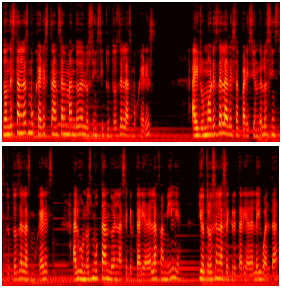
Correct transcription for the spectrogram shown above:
¿dónde están las mujeres trans al mando de los institutos de las mujeres? Hay rumores de la desaparición de los institutos de las mujeres, algunos mutando en la Secretaría de la Familia y otros en la Secretaría de la Igualdad.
